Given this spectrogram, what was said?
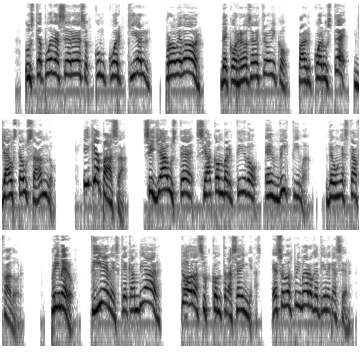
Usted puede hacer eso con cualquier proveedor de correos electrónicos para el cual usted ya está usando. ¿Y qué pasa si ya usted se ha convertido en víctima de un estafador? Primero, tienes que cambiar todas sus contraseñas. Eso es lo primero que tiene que hacer.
